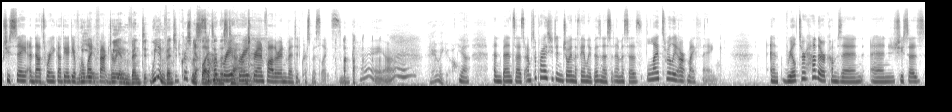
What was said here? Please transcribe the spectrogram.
she's saying, and that's where he got the idea for the light factory. We invented we invented Christmas Yes, so lights her in this great town. great grandfather invented Christmas lights. Okay, all right. There we go. yeah. And Ben says, I'm surprised you didn't join the family business. And Emma says, lights really aren't my thing. And realtor Heather comes in and she says,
